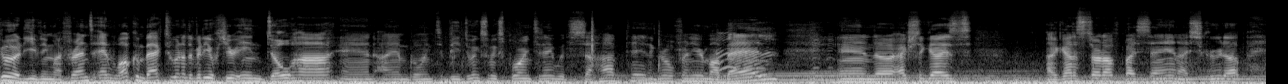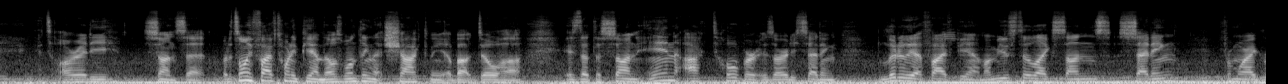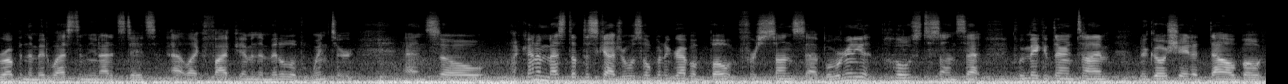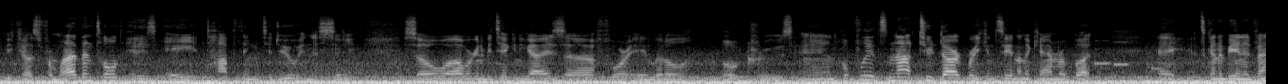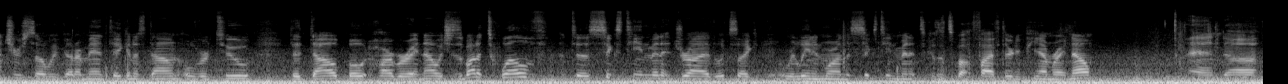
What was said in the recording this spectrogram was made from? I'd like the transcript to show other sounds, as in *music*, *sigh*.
Good evening, my friends, and welcome back to another video here in Doha. And I am going to be doing some exploring today with Sahabte, the girlfriend here, Mabelle. And uh, actually, guys, I gotta start off by saying I screwed up. It's already sunset, but it's only 5:20 p.m. That was one thing that shocked me about Doha, is that the sun in October is already setting, literally at 5 p.m. I'm used to like suns setting from where I grew up in the Midwest in the United States at like 5 p.m. in the middle of winter. And so I kind of messed up the schedule. Was hoping to grab a boat for sunset, but we're gonna get post sunset. If we make it there in time, negotiate a dhow boat because from what I've been told, it is a top thing to do in this city. So uh, we're gonna be taking you guys uh, for a little boat cruise and hopefully it's not too dark where you can see it on the camera, but hey, it's gonna be an adventure. So we've got our man taking us down over to the Dhow Boat Harbor right now, which is about a 12 to 16 minute drive. Looks like we're leaning more on the 16 minutes because it's about 5.30 p.m. right now. And uh,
